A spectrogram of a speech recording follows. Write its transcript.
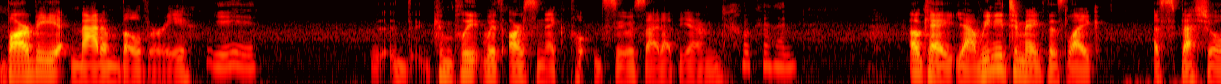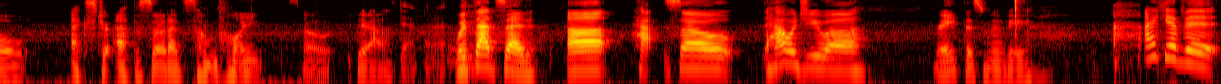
Barbie, Madame Bovary, yeah. complete with arsenic suicide at the end. Oh god. Okay, yeah, we need to make this like a special extra episode at some point. So yeah. Definitely. With that said, uh, ha- so how would you uh rate this movie? I give it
